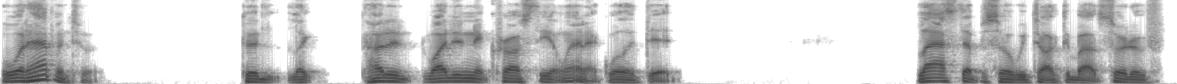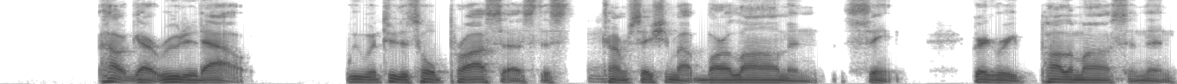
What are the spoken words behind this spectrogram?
Well, what happened to it? Did like how did why didn't it cross the Atlantic? Well, it did. Last episode we talked about sort of how it got rooted out we went through this whole process, this mm-hmm. conversation about Barlaam and Saint Gregory Palamas, and then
